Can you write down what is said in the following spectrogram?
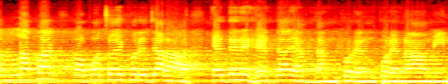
আল্লাহ পাক অপচয় করে যারা, এদের হেদায়াত দান করেন পড়ে না আমিন।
